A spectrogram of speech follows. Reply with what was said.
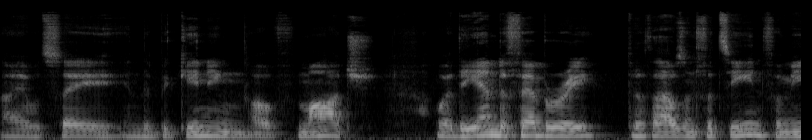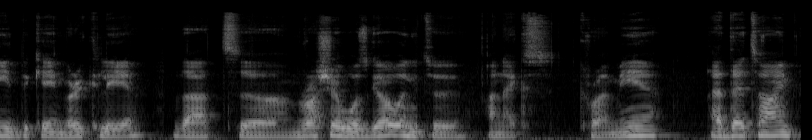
I would say in the beginning of March or the end of February 2014, for me it became very clear that uh, Russia was going to annex Crimea. At that time,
